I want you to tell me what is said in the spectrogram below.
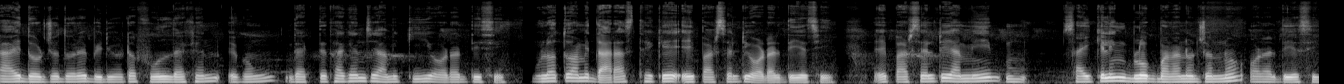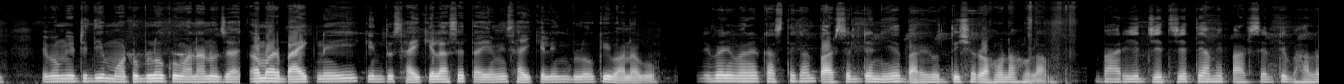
তাই ধৈর্য ধরে ভিডিওটা ফুল দেখেন এবং দেখতে থাকেন যে আমি কি অর্ডার দিছি। মূলত আমি দারাজ থেকে এই পার্সেলটি অর্ডার দিয়েছি। এই পার্সেলটি আমি সাইকেলিং ব্লগ বানানোর জন্য অর্ডার দিয়েছি এবং এটি দিয়ে মোটো ব্লগও বানানো যায়। আমার বাইক নেই, কিন্তু সাইকেল আছে, তাই আমি সাইকেলিং ব্লগই বানাবো। ডেলিভারি ম্যানের কাছ থেকে আমি পার্সেলটা নিয়ে বাড়ির উদ্দেশ্যে রওনা হলাম। বাড়ি যেতে যেতে আমি পার্সেলটি ভালো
